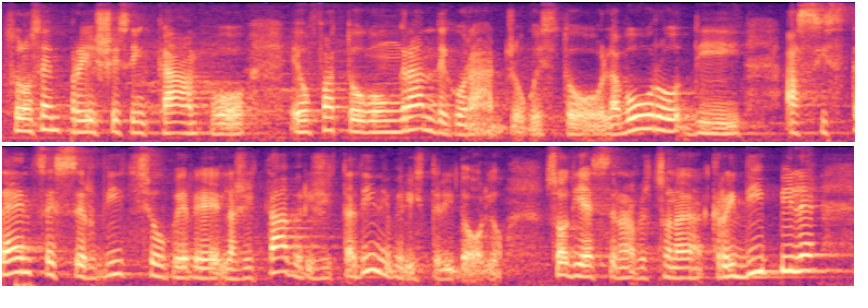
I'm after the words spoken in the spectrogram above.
Sono sempre scesa in campo e ho fatto con grande coraggio questo lavoro di assistenza e servizio per la città, per i cittadini, per il territorio. So di essere una persona credibile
